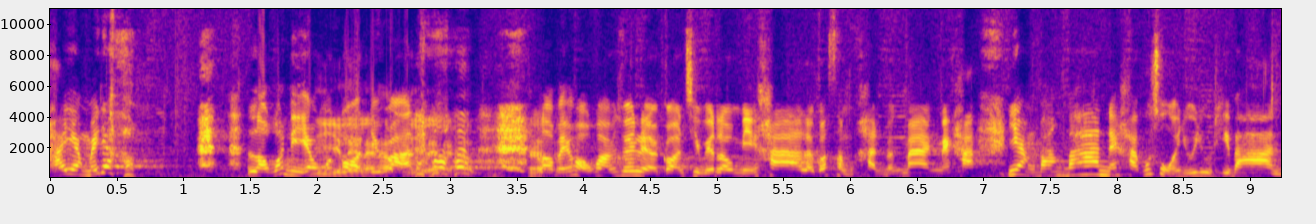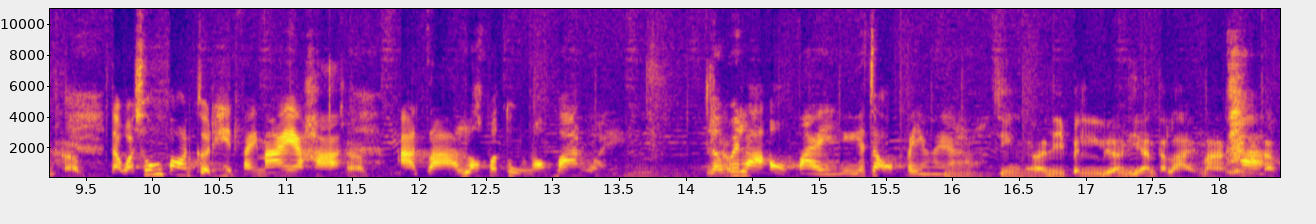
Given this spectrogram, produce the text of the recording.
ถ้ายังไม่ดับ เราก็หนีออกมาก่อนดีกว่าหนีเลยนะครับหนีเลยนะครับเราไปขอความช่วยเหลือก่อนชีวิตเรามีค่าแล้วก็สำคัญมากๆนะคะ อย่างบางบ้านนะคะ ผู้สูงอายุอยู่ที่บ้านครับแต่ว่าช่วงตอนเกิดเหตุไฟไหม้อะค่ะครับอาจจะล็อกประตูนอกบ้านไว้อืมแล้วครับเวลาออกไปอย่างเงี้ยจะออกไปยังไงอือะมคะจริงแล้วอันนี้เป็นเรื่องที่อันตรายมากเลยค่ะนะครับ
